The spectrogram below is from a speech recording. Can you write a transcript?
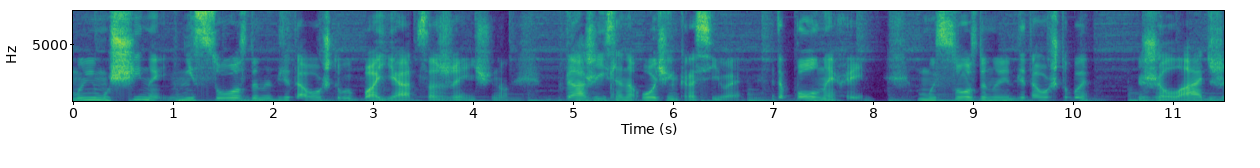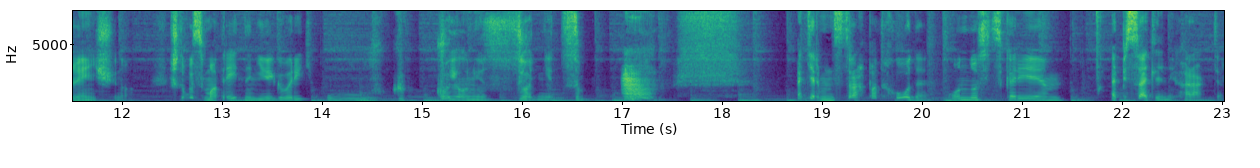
Мы, мужчины, не созданы для того, чтобы бояться женщину. Даже если она очень красивая. Это полная хрень. Мы созданы для того, чтобы желать женщину. Чтобы смотреть на нее и говорить, ух, какая у нее задница. А термин страх подхода, он носит скорее описательный характер.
